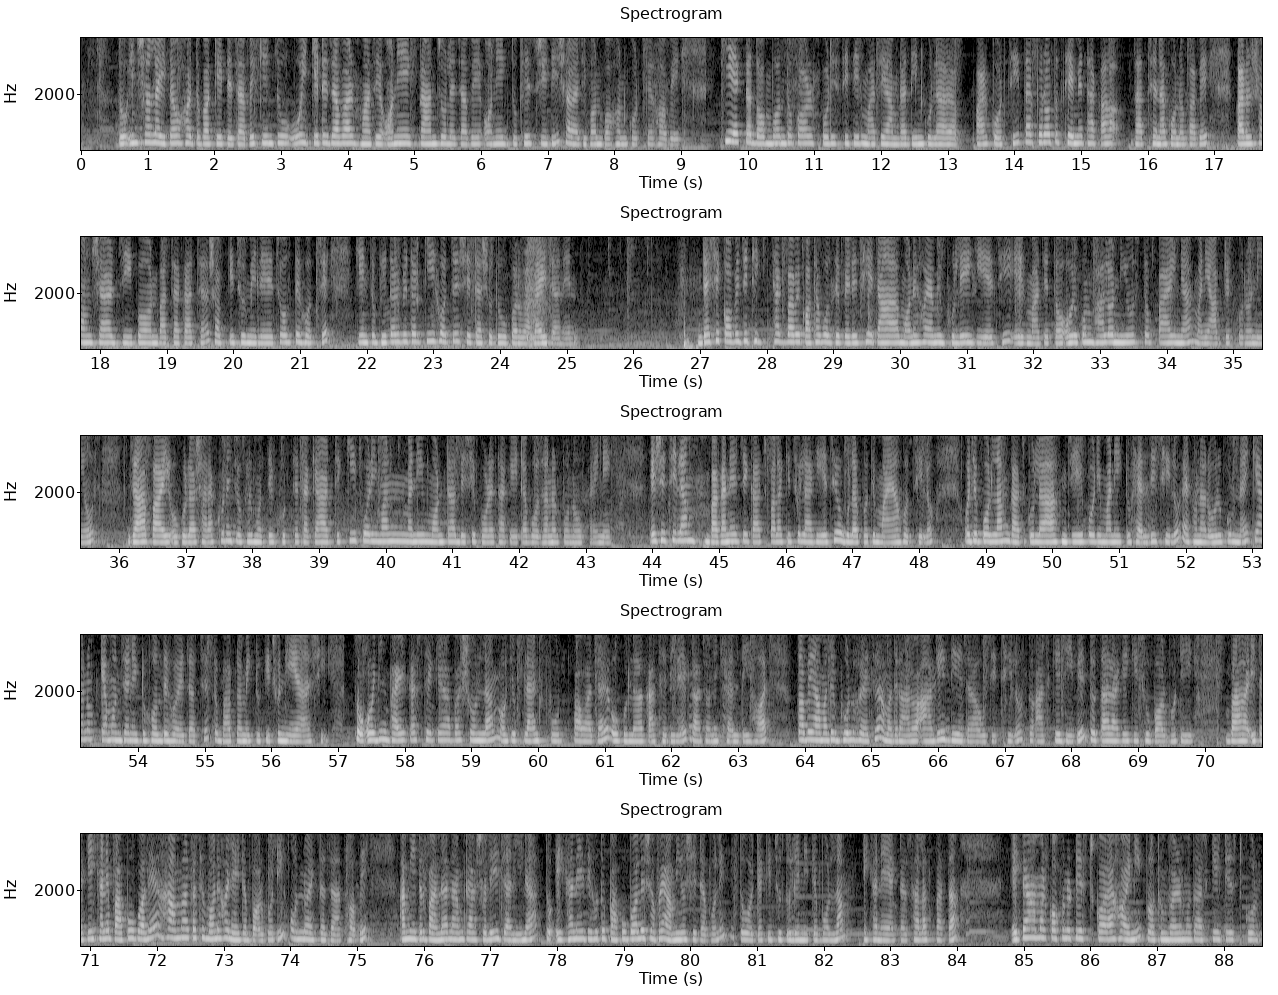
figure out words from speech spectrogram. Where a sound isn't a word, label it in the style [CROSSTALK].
তো ইনশাল্লাহ এটাও হয়তো বা কেটে যাবে, কিন্তু ওই কেটে যাবার মাঝে অনেক প্রাণ চলে যাবে, অনেক দুঃখের স্মৃতি সারা জীবন বহন করতে হবে। কি একটা দমবন্ধকর পরিস্থিতির মাঝে আমরা দিনগুলা পার করছি, তারপরেও তো থেমে থাকা যাচ্ছে না কোনোভাবে। কারণ সংসার, জীবন বাচ্চা কাচ্চা সব কিছু মিলে চলতে হচ্ছে, কিন্তু ভিতর ভিতর কি হচ্ছে সেটা শুধু উপরওয়ালাই জানেন। দেশে কবে যে ঠিকঠাকভাবে কথা বলতে পেরেছি, এটা মনে হয় আমি ভুলেই গিয়েছি। এর মাঝে তো ওরকম ভালো নিউজ তো পাই না মানে আপডেট কোনো নিউজ যা পাই ওগুলো সারাক্ষণে চোখের মধ্যে ঘুরতে থাকে। আর যে কী পরিমাণ মানে মনটা দেশে পড়ে থাকে, এটা বোঝানোর কোনো উপায় নেই। এসেছিলাম, বাগানের যে গাছপালা কিছু লাগিয়েছে, ওগুলার প্রতি মায়া হচ্ছিল। ওই যে বললাম, গাছগুলা যে পরিমাণে একটু হেলদি ছিল, এখন আর ওরকম নাই। কেন, কেমন যেন একটু হলদে হয়ে যাচ্ছে, তো ভাবলাম একটু কিছু নিয়ে আসি। তো ওই দিন ভাইয়ের কাছ থেকে আবার শুনলাম ওই যে প্ল্যান্ট ফুড পাওয়া যায়, ওগুলা গাছে দিলে গাছ অনেক হেলদি হয়। তবে আমাদের ভুল হয়েছে, আমাদের আরও আগেই দিয়ে দেওয়া উচিত ছিল, তো আজকে দিবে। তো তার আগে কিছু বরবটি বা এটাকে এখানে পাপু বলে, আমার কাছে মনে হয় না এটা বরবটি, অন্য একটা জাত হবে। আমি এটার বাংলা নামটা আসলেই জানি না। তো এখানে যেহেতু পাপু বলে সবাই, আমিও সেটা বলি। তো এটা কিছু তুলে নিতে বললাম। এখানে একটা সালাদ পাতা। এটা আমার কখনো টেস্ট করা হয়নি। প্রথমবারের মতো আজকেই টেস্ট করব।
